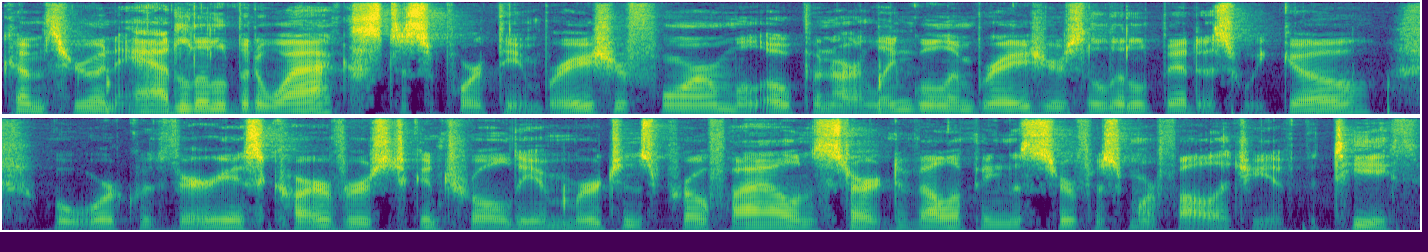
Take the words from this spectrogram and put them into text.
come through and add a little bit of wax to support the embrasure form. We'll open our lingual embrasures a little bit as we go. We'll work with various carvers to control the emergence profile and start developing the surface morphology of the teeth.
